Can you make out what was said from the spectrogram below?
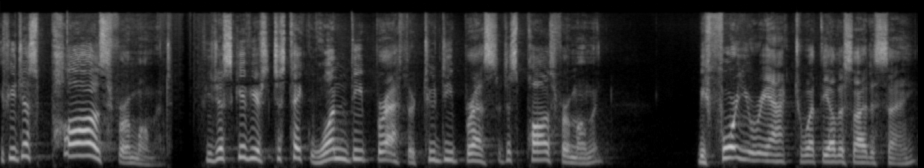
if you just pause for a moment, if you just give your, just take one deep breath or two deep breaths, or just pause for a moment, before you react to what the other side is saying.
